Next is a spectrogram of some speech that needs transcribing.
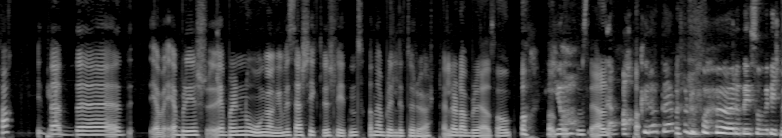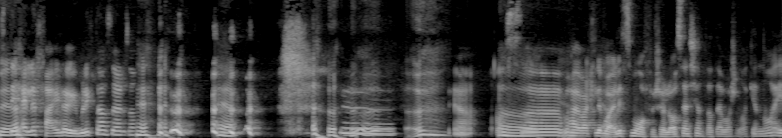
Takk. Det, det, jeg, jeg, blir, jeg blir noen ganger Hvis jeg er skikkelig sliten, så kan jeg bli litt rørt. Eller da blir jeg sånn åh, Ja, Det er akkurat det. Når du får høre det i sånn riktig Ja. eller feil øyeblikk, da, så er det sånn Ja. Ja. Og så har jeg vært litt, var jeg litt småforskjellig så jeg kjente at jeg var sånn Ok, nå i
